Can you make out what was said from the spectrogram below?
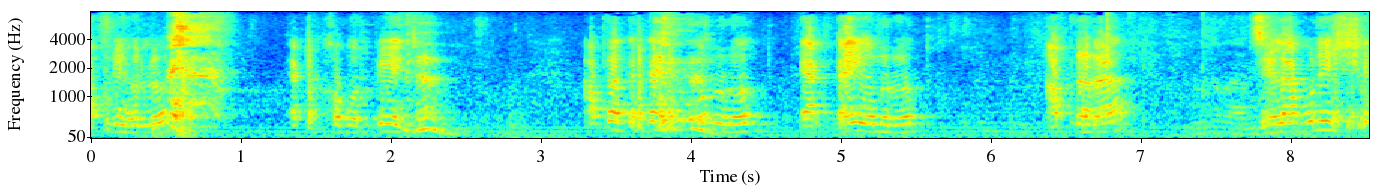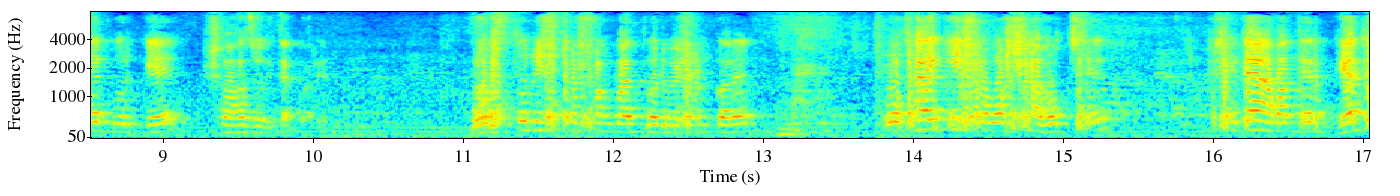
আপনি হলো একটা খবর পেয়ে যান। আপনাদের কাছে অনুরোধ, একটাই অনুরোধ, আপনারা জেলা পুলিশ শেরপুরকে সহযোগিতা করেন। বস্তুনিষ্ঠ সংবাদ পরিবেশন করেন। কোথায় কি সমস্যা হচ্ছে, সেটা আমাদের জ্ঞাত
